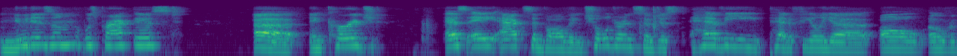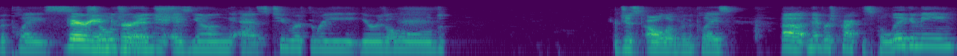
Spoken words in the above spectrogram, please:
nudism was practiced. Uh, encouraged SA acts involving children, so just heavy pedophilia all over the place. Very children encouraged. as young as two or three years old, just all over the place. Uh, members practice polygamy,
